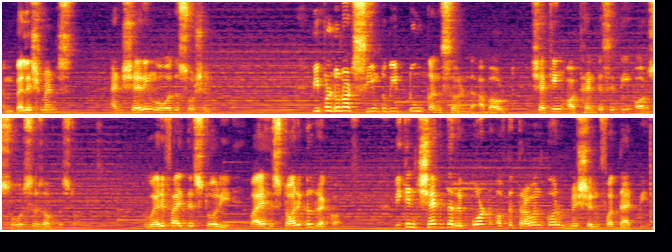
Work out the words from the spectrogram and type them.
embellishments, and sharing over the social media. People do not seem to be too concerned about checking authenticity or sources of the stories. To verify this story via historical records, we can check the report of the Travancore mission for that period.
